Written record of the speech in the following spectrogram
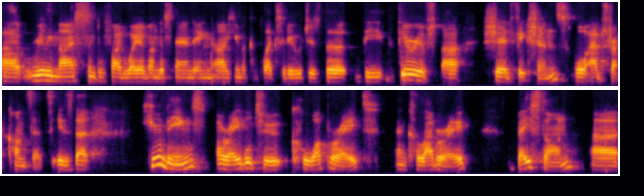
uh, really nice simplified way of understanding uh, human complexity, which is the the theory of uh, shared fictions or abstract concepts is that human beings are able to cooperate and collaborate based on uh,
